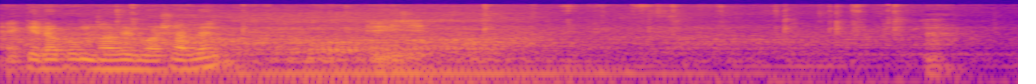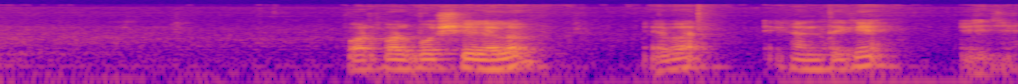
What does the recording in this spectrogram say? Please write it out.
একই রকমভাবে বসাবেন। এই যে। পরপর বসিয়ে গেল। এবার এখান থেকে এই যে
